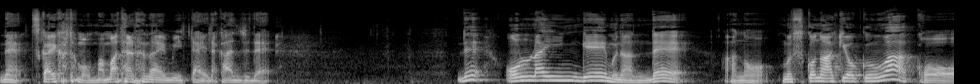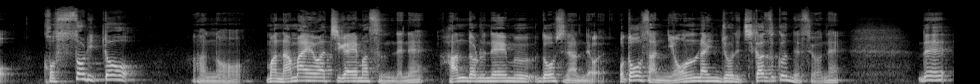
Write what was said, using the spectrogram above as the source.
ね、使い方もままならないみたいな感じで。で、オンラインゲームなんで、あの、息子の秋夫くんは、こう、こっそりと、あの、まあ、名前は違いますんでね、ハンドルネーム同士なんで、お父さんにオンライン上で近づくんですよね。で、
